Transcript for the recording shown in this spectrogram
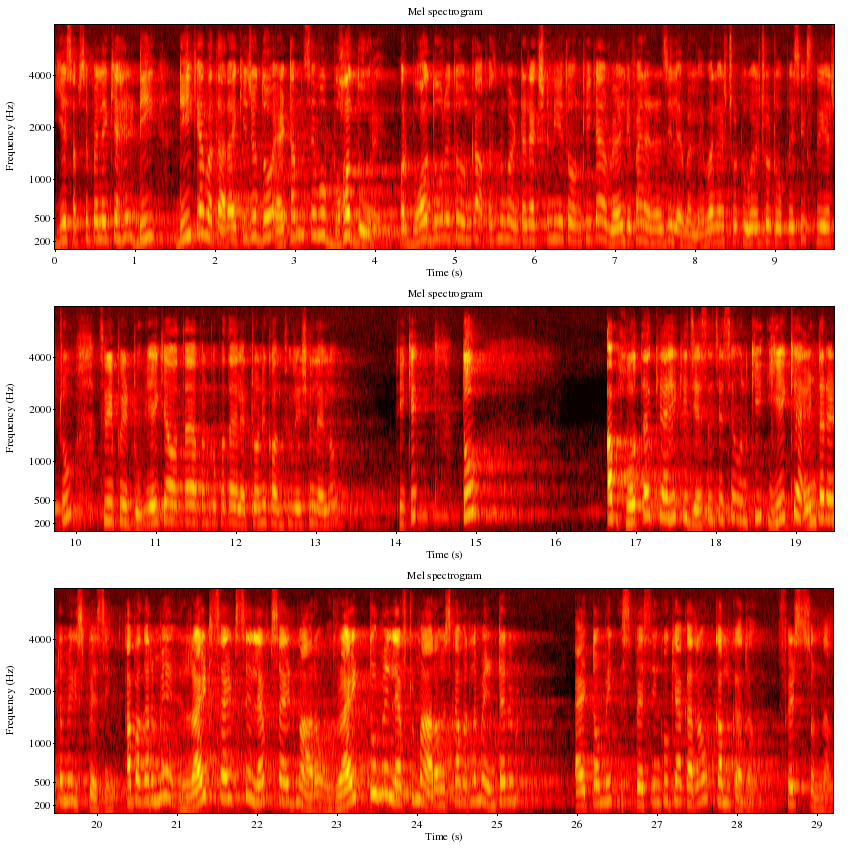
ये सबसे पहले क्या है? डी डी क्या बता रहा है कि जो दो एटम्स है वो बहुत दूर है और बहुत दूर है तो उनका आपस में कोई इंटरेक्शन नहीं है तो उनकी क्या वेल डिफाइंड एनर्जी लेवल है। One S two two S two two P six three S two three P two ये क्या होता है? अपन को पता है इलेक्ट्रॉनिक कॉन्फिग्रेशन ले लो। ठीक है? तो अब होता क्या है कि जैसे जैसे उनकी, ये क्या इंटर एटोमिक स्पेसिंग अब अगर मैं राइट साइड से लेफ़्ट साइड में आ रहा हूँ राइट टू मैं लेफ़्ट में आ रहा हूँ, इसका मतलब मैं इंटर एटॉमिक स्पेसिंग को क्या कर रहा हूँ? कम कर रहा हूँ। फिर सुनना।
